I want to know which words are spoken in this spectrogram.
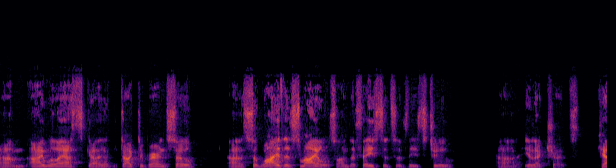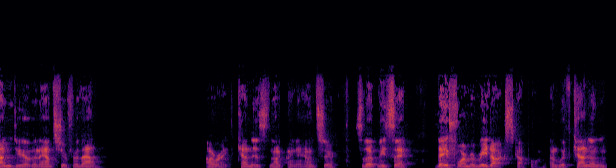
um, I will ask uh, Dr. Burns, so, uh, so why the smiles on the faces of these two uh, electrodes? Ken, do you have an answer for that? All right, Ken is not going to answer. So let me say, they form a redox couple. And with Ken and,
